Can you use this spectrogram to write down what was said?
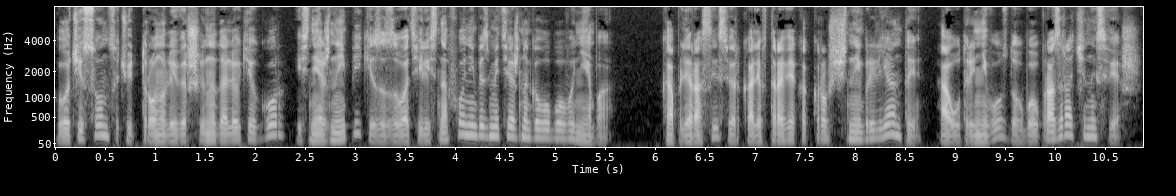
Лучи солнца чуть тронули вершины далеких гор, и снежные пики зазолотились на фоне безмятежно-голубого неба. Капли росы сверкали в траве, как крошечные бриллианты, а утренний воздух был прозрачен и свеж.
